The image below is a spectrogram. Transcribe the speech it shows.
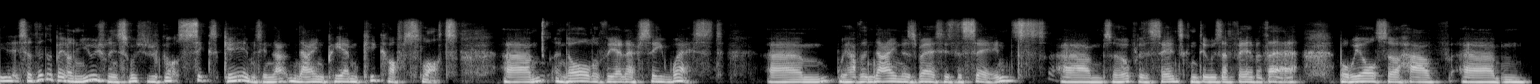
it's a little bit unusual in so much as we've got six games in that 9 p.m. kickoff slot, um, and all of the NFC West. Um, we have the Niners versus the Saints, um, so hopefully the Saints can do us a favour there. But we also have um,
